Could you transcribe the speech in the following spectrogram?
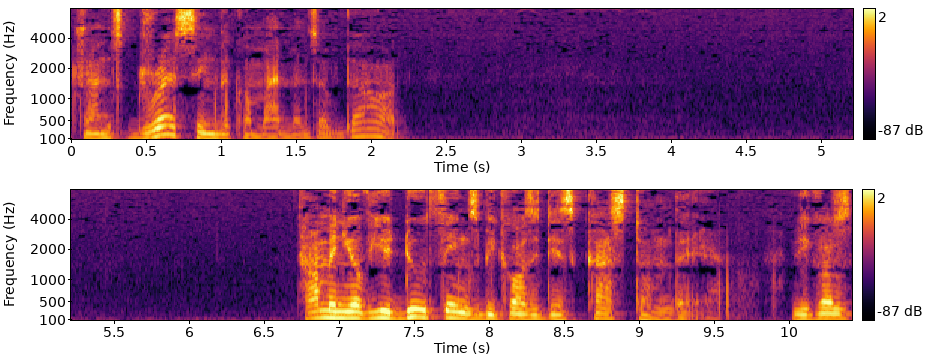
transgressing the commandments of God. How many of you do things because it is custom there? Because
